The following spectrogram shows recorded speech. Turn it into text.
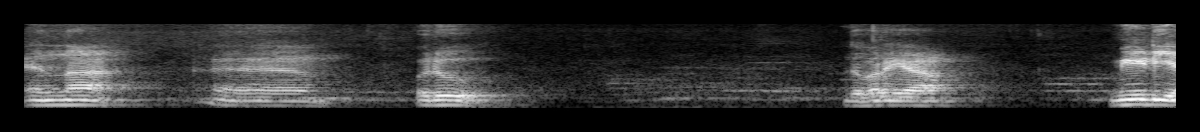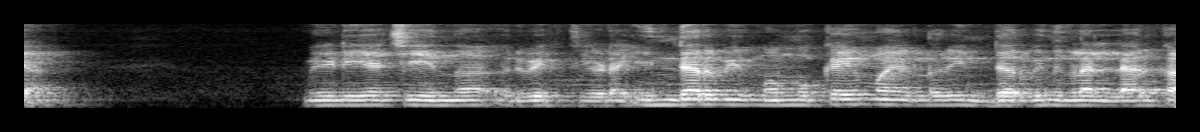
എന്ന ഒരു എന്താ പറയുക മീഡിയ മീഡിയ ചെയ്യുന്ന ഒരു വ്യക്തിയുടെ ഇന്റർവ്യൂ മമ്മൂക്കയുമായുള്ള ഒരു ഇന്റർവ്യൂ നിങ്ങളെല്ലാവരും ക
